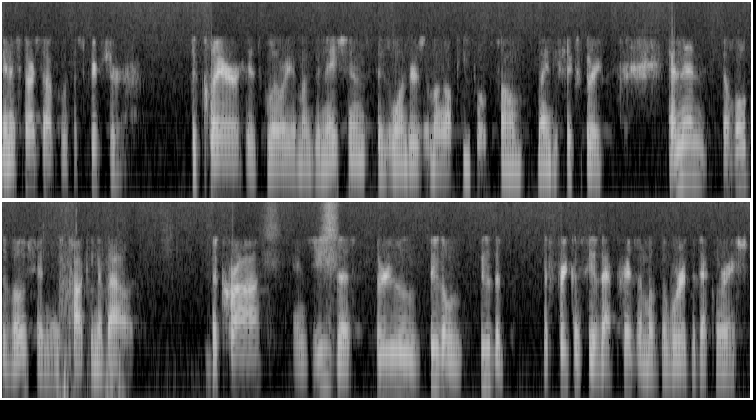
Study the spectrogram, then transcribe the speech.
And it starts off with a scripture declare his glory among the nations, his wonders among all people, Psalm 96 3. And then the whole devotion is talking about the cross and Jesus through through the through the, the frequency of that prism of the word, the declaration.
